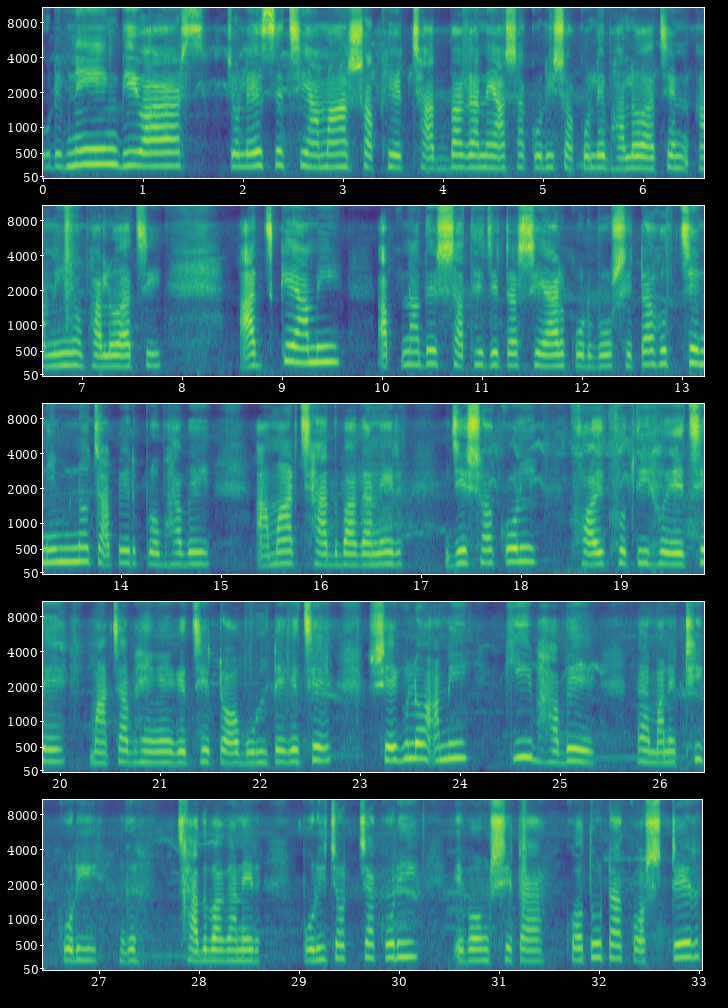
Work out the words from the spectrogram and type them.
Good evening viewers চলে এসেছি আমার শখের ছাদ বাগানে। আশা করি সকলে ভালো আছেন, আমিও ভালো আছি। আজকে আমি আপনাদের সাথে যেটা শেয়ার করব, সেটা হচ্ছে নিম্নচাপের প্রভাবে আমার ছাদ বাগানের যে সকল ক্ষয়ক্ষতি হয়েছে, মাচা ভেঙে গেছে, টব উল্টে গেছে, সেগুলো আমি কীভাবে মানে ঠিক করি ছাদ বাগানের পরিচর্যা করি এবং সেটা কতটা কষ্টের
